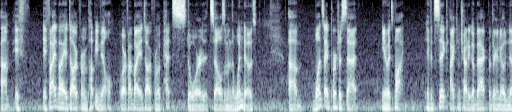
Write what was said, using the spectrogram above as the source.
um, if if I buy a dog from a puppy mill or if I buy a dog from a pet store that sells them in the windows, um, once I purchase that, you know, it's mine. If it's sick, I can try to go back, but they're going to go.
